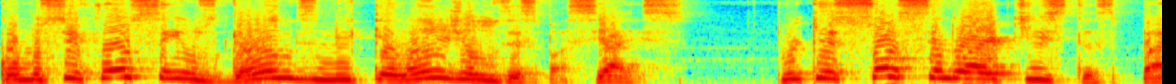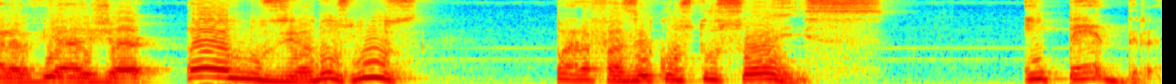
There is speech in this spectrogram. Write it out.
como se fossem os grandes Michelangelos espaciais. Porque só sendo artistas para viajar anos e anos-luz para fazer construções em pedra.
